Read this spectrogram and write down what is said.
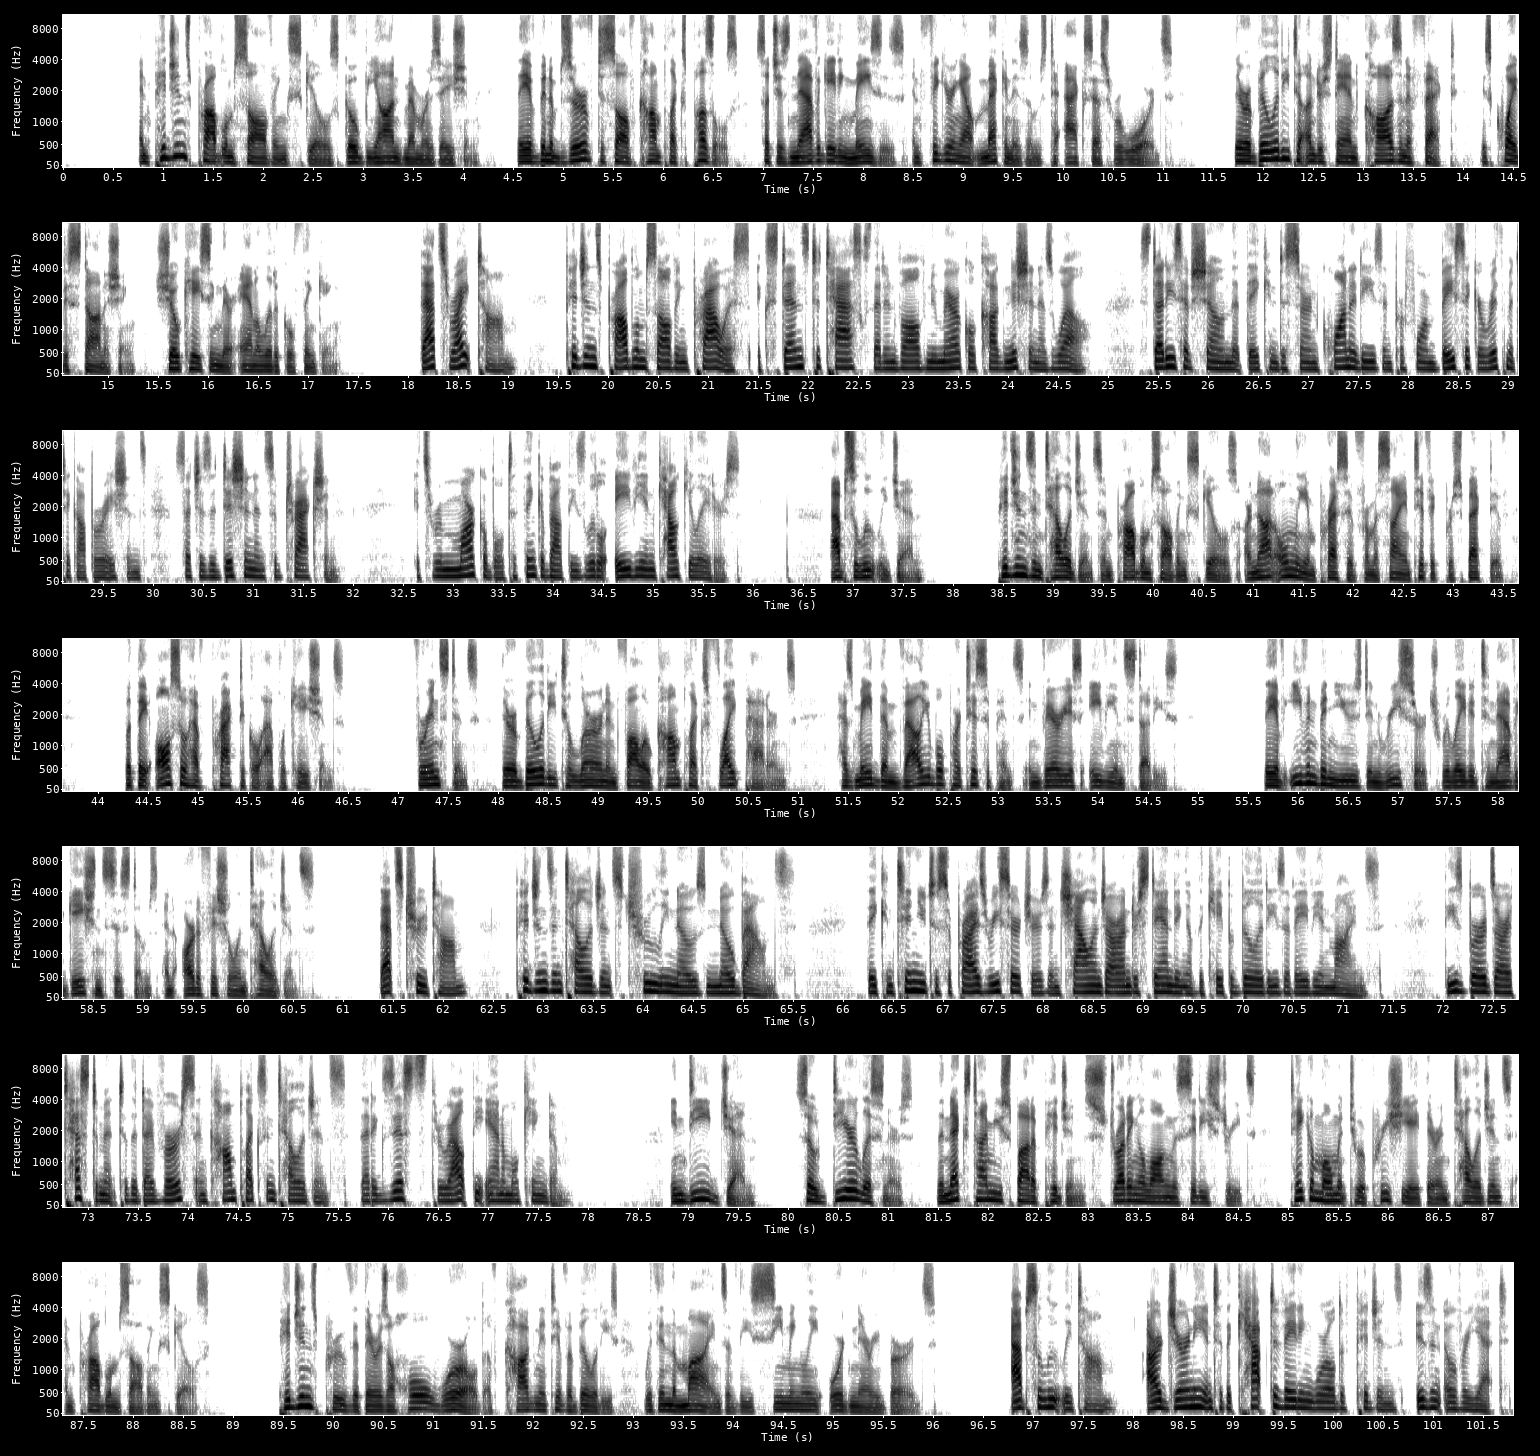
And pigeons' problem solving skills go beyond memorization. They have been observed to solve complex puzzles, such as navigating mazes and figuring out mechanisms to access rewards. Their ability to understand cause and effect is quite astonishing, showcasing their analytical thinking. That's right, Tom. Pigeons' problem solving prowess extends to tasks that involve numerical cognition as well. Studies have shown that they can discern quantities and perform basic arithmetic operations such as addition and subtraction. It's remarkable to think about these little avian calculators. Absolutely, Jen. Pigeons' intelligence and problem solving skills are not only impressive from a scientific perspective, but they also have practical applications. For instance, their ability to learn and follow complex flight patterns has made them valuable participants in various avian studies. They have even been used in research related to navigation systems and artificial intelligence. That's true, Tom. Pigeons' intelligence truly knows no bounds. They continue to surprise researchers and challenge our understanding of the capabilities of avian minds. These birds are a testament to the diverse and complex intelligence that exists throughout the animal kingdom. Indeed, Jen. So, dear listeners, the next time you spot a pigeon strutting along the city streets, take a moment to appreciate their intelligence and problem solving skills. Pigeons prove that there is a whole world of cognitive abilities within the minds of these seemingly ordinary birds. Absolutely, Tom. Our journey into the captivating world of pigeons isn't over yet.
